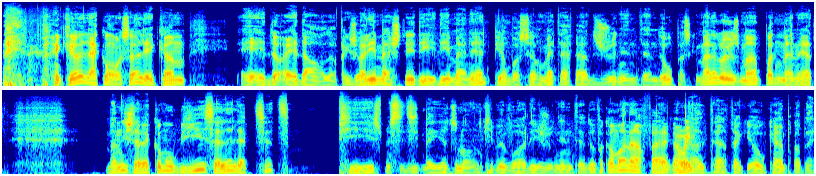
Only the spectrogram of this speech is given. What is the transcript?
fait que la console est comme. Elle est est d'or, là. Fait que je vais aller m'acheter des, des manettes, puis on va se remettre à faire du jeu Nintendo, parce que malheureusement, pas de manette. À un moment donné, je l'avais comme oublié, celle-là, la petite. Puis je me suis dit, ben, il y a du monde qui veut voir des jeux Nintendo. Fait qu'on va en refaire Ben oui. dans le temps. Fait qu'il n'y a aucun problème.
